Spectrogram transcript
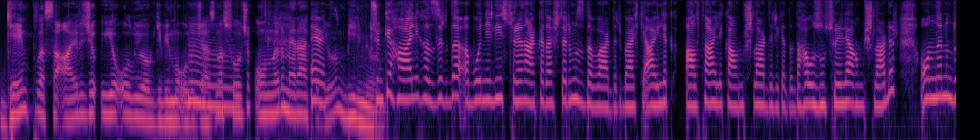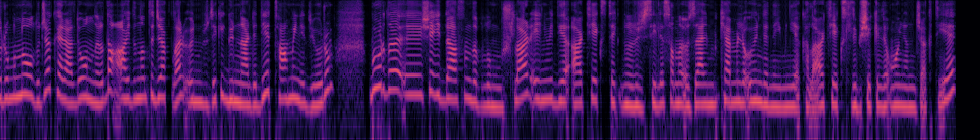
Game Plus'a ayrıca üye oluyor gibi mi olacağız? Nasıl olacak? Onları merak Evet. ediyorum. Bilmiyorum. Çünkü hali hazırda aboneliği süren arkadaşlarımız da vardır. Belki aylık 6 aylık almışlardır ya da daha uzun süreli almışlardır. Onların durumu ne olacak? Herhalde onları da aydınlatacaklar önümüzdeki günlerde diye tahmin ediyorum. Burada e, şey iddiasında bulunmuşlar. Nvidia RTX teknolojisiyle sana özel mükemmel oyun deneyimini yakala. RTX'li bir şekilde oynanacak diye.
